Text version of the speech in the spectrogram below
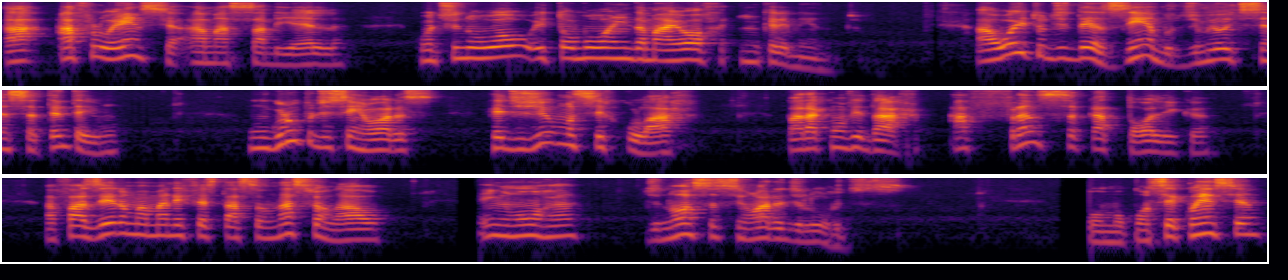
a afluência a Massabielle continuou e tomou ainda maior incremento. A 8 de dezembro de 1871, um grupo de senhoras redigiu uma circular para convidar a França Católica a fazer uma manifestação nacional em honra de Nossa Senhora de Lourdes. Como consequência,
